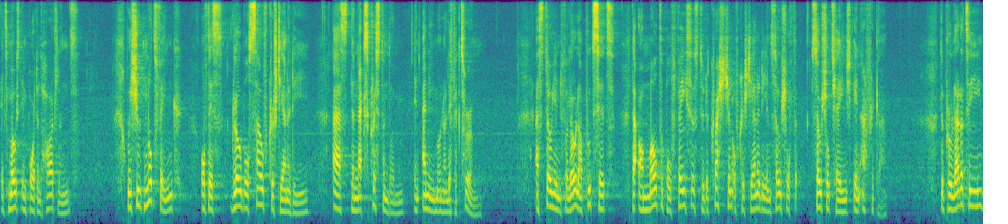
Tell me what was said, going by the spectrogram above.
its most important heartland, we should not think of this global South Christianity as the next Christendom in any monolithic term. As Toyin Falola puts it, there are multiple faces to the question of Christianity and social, social change in Africa. The plurality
